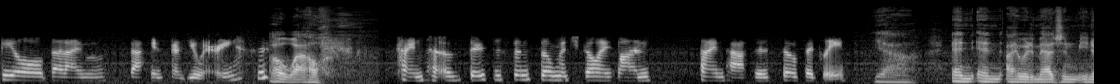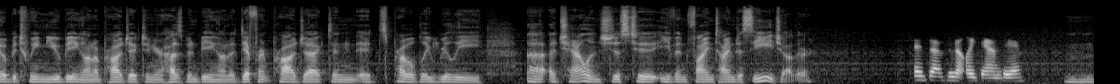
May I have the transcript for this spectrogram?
feel that I'm back in February. Oh wow. kind of. There's just been so much going on. Time passes so quickly. Yeah. And and I would imagine, you know, between you being on a project and your husband being on a different project, and it's probably really uh, a challenge just to even find time to see each other. It definitely can be. Mm-hmm.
